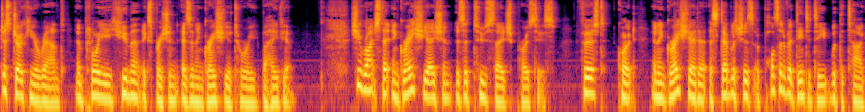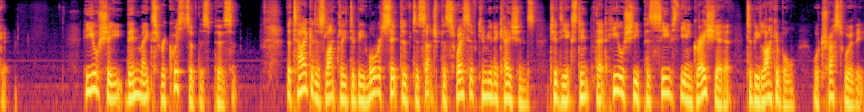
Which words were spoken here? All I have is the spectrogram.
Just Joking Around Employee Humour Expression as an Ingratiatory Behaviour. She writes that ingratiation is a two stage process. First, quote, an ingratiator establishes a positive identity with the target. He or she then makes requests of this person. The target is likely to be more receptive to such persuasive communications to the extent that he or she perceives the ingratiator to be likable or trustworthy.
